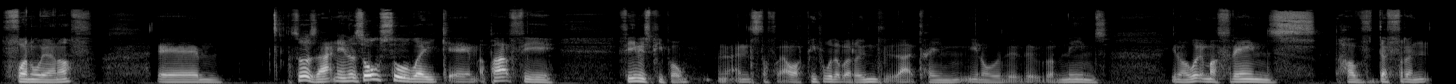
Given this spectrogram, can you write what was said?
Funnily enough, um, so there's that. And then there's also like um, apart from famous people and stuff like that, or people that were around at that time, you know, that, were names. You know, a lot of my friends have different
